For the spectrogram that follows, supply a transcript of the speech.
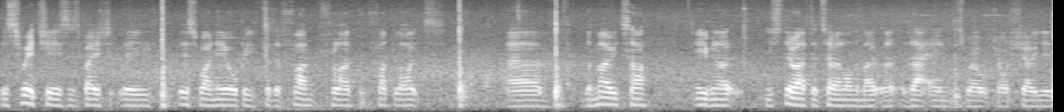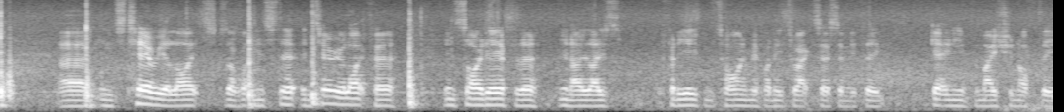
The switches is basically this one here will be for the front flood floodlights. Um, the motor, even though you still have to turn on the motor at that end as well, which I'll show you. Um, interior lights, because I've got an interior light for inside here for the, you know, those for the evening time if I need to access anything, get any information off the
